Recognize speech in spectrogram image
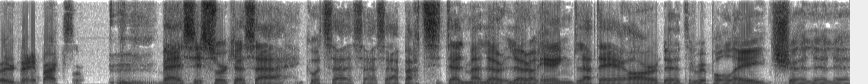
De l'impact, ça. Ben, c'est sûr que ça, écoute, ça, ça, ça a parti tellement le, le règne de la terreur de Triple H, euh, le, le,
